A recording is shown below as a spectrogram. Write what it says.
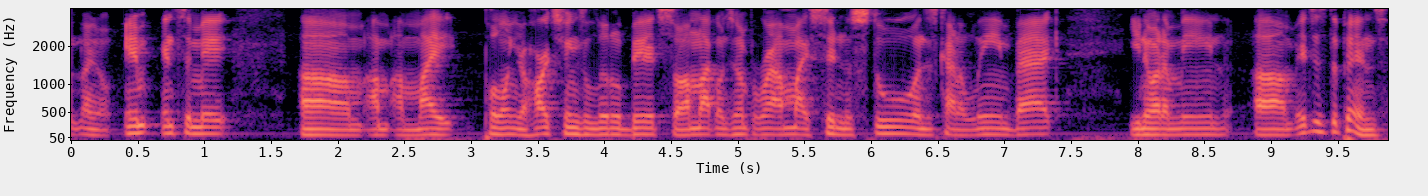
you know in, intimate. Um, I'm, I might pull on your heartstrings a little bit, so I'm not gonna jump around. I might sit in a stool and just kind of lean back. You know what I mean? Um, it just depends.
